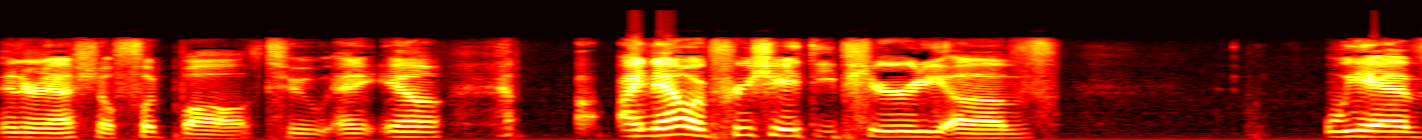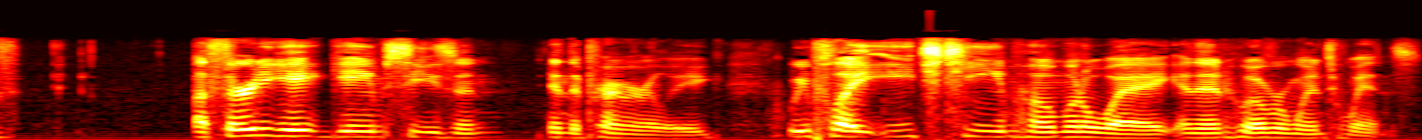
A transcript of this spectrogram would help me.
international football to, you know, I now appreciate the purity of we have a 38 game season in the Premier League. We play each team home and away, and then whoever wins wins.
